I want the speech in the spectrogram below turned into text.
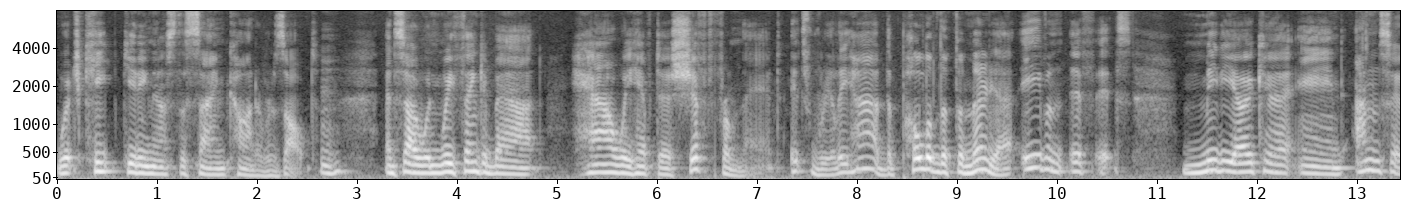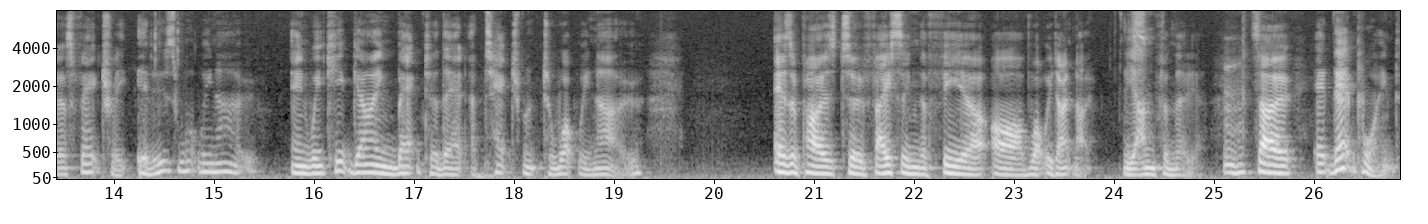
which keep getting us the same kind of result mm-hmm. And so when we think about how we have to shift from that, it's really hard. The pull of the familiar, even if it's mediocre and unsatisfactory, it is what we know. And we keep going back to that attachment to what we know, as opposed to facing the fear of what we don't know, the unfamiliar. Mm-hmm. So at that point,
